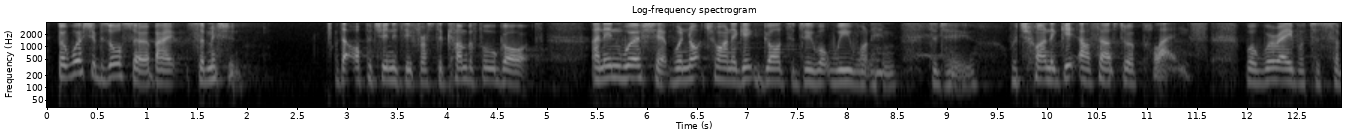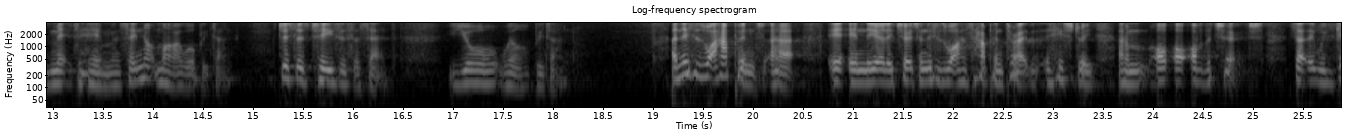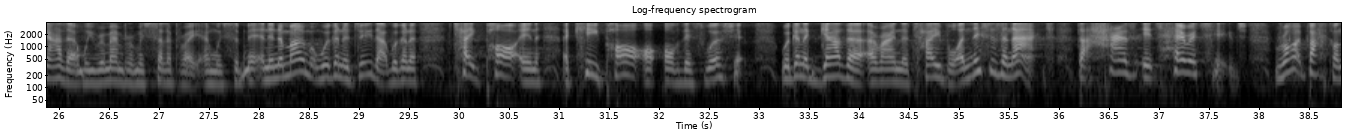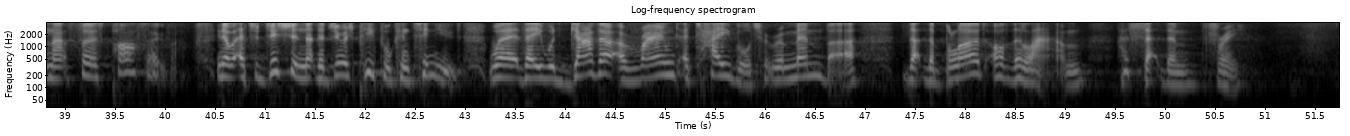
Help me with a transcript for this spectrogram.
But worship is also about submission, the opportunity for us to come before God. And in worship, we're not trying to get God to do what we want Him to do. We're trying to get ourselves to a place where we're able to submit to Him and say, Not my will be done. Just as Jesus has said, Your will be done. And this is what happened uh, in the early church, and this is what has happened throughout the history um, of, of, the church. That we gather and we remember and we celebrate and we submit. And in a moment, we're going to do that. We're going to take part in a key part of, of this worship. We're going to gather around the table. And this is an act that has its heritage right back on that first Passover. You know, a tradition that the Jewish people continued where they would gather around a table to remember that the blood of the Lamb has set them free.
